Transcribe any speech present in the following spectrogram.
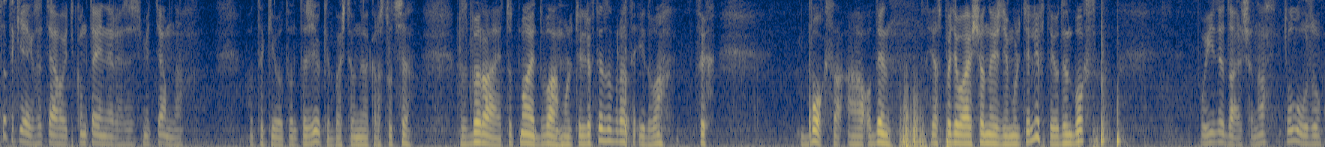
Це таке, як затягують контейнери зі сміттям на отакі такі от вантажівки. Бачите, вони якраз тут все збирають. Тут мають два мультиліфти забрати і два цих бокса. А один, я сподіваюся, що нижній мультиліфт і один бокс поїде далі на Тулузу.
